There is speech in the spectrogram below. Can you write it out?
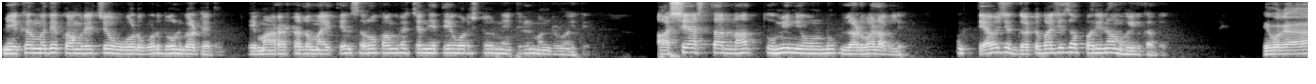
मेकरमध्ये काँग्रेसचे उघड उघड दोन गट आहेत. हे महाराष्ट्राला माहिती आहे सर्व काँग्रेसचे नेते वरिष्ठ नेते मंडळ माहिती आहे. असे असताना तुम्ही निवडणूक लढवा लागले. त्यावेळेस गटबाजीचा परिणाम होईल का हे बघा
